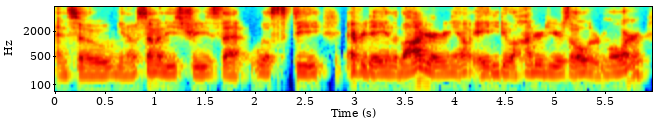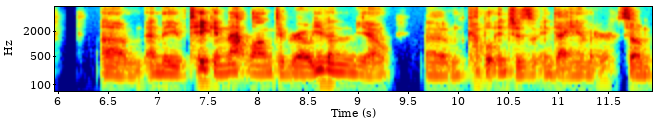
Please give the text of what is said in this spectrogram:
and so, you know, some of these trees that we'll see every day in the bog are, you know, 80 to 100 years old or more. Um, and they've taken that long to grow, even, you know, um, a couple inches in diameter. So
